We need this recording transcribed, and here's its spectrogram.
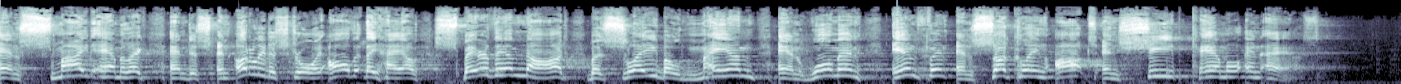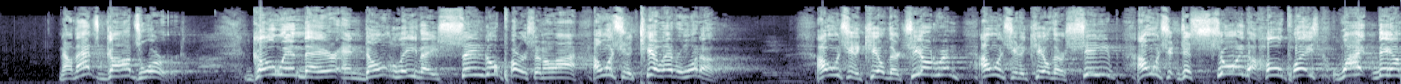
and smite Amalek and, dis- and utterly destroy all that they have. Spare them not, but slay both man and woman, infant and suckling, ox and sheep, camel and ass. Now that's God's word. Go in there and don't leave a single person alive. I want you to kill every one of them. I want you to kill their children. I want you to kill their sheep. I want you to destroy the whole place, wipe them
